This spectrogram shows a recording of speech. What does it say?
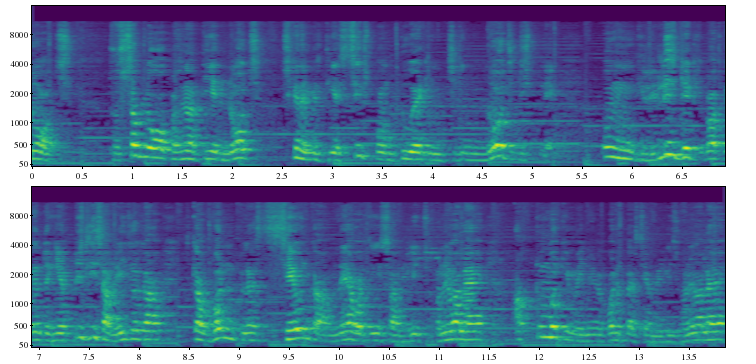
नोच तो सब लोगों को पसंद आती है नोच इसके अंदर मिलती है 6.28 इंच की नोच डिस्प्ले उनकी रिलीज़ डेट की बात करें तो यहाँ पिछली साल रिलीज़ होगा, इसका वन प्लस सेवन का नया वर्जन इस साल रिलीज़ होने वाला है। अक्टूबर के महीने में वन प्लस सेवन रिलीज़ होने वाला है।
